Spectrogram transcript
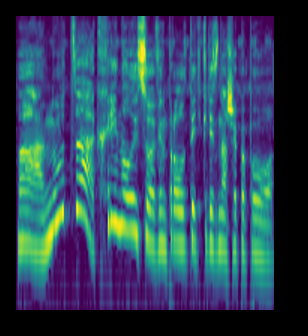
А, ну так, хріна лисого він пролетить крізь наше ППО.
